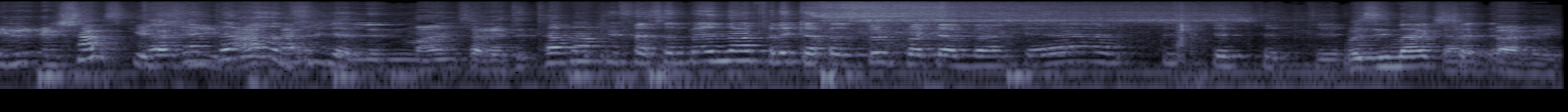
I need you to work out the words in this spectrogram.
une- une chance que je tellement Attends. dû y aller de même, ça aurait été tellement plus facile. Ben non, il fallait qu'elle fasse ça, faut qu'elle back. Vas-y Max. Je t'aime pareil,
